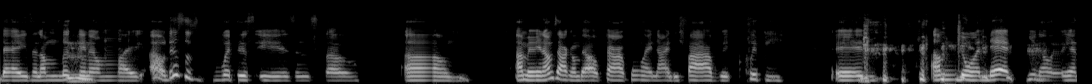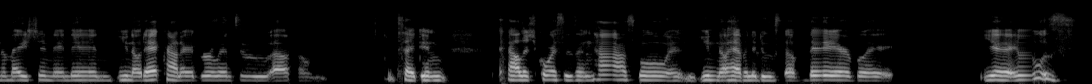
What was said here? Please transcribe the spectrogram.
days. And I'm looking, mm-hmm. I'm like, oh, this is what this is. And so um, I mean, I'm talking about PowerPoint 95 with Clippy. And I'm doing that, you know, animation. And then, you know, that kind of grew into um, taking college courses in high school and, you know, having to do stuff there. But yeah, it was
